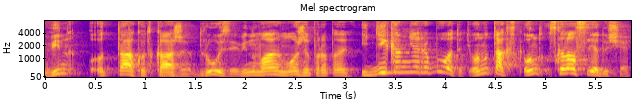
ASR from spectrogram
Він отак от каже, друзі, він вам може пропадати. Іди ко мне работать. Он так, он сказал следующее.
